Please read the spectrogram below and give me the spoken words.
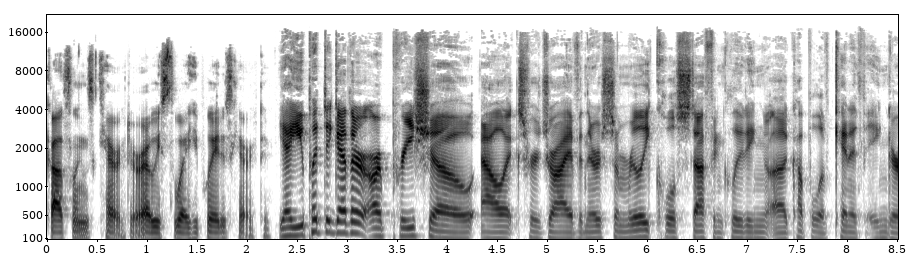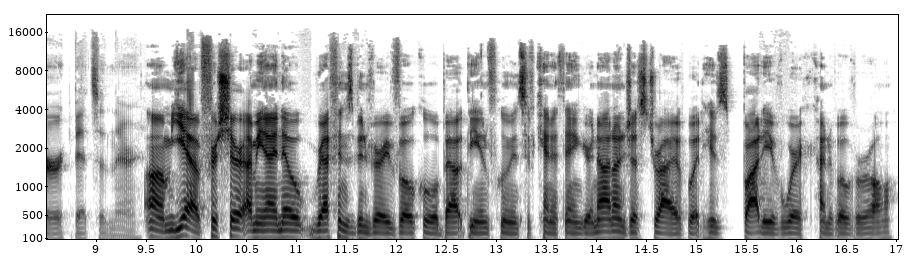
Gosling's character, or at least the way he played his character. Yeah, you put together our pre-show, Alex, for Drive, and there was some really cool stuff, including a couple of Kenneth Anger bits in there. Um, yeah, for sure. I mean, I know Refn's been very vocal about the influence of Kenneth Anger, not on just Drive, but his body of work kind of overall.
